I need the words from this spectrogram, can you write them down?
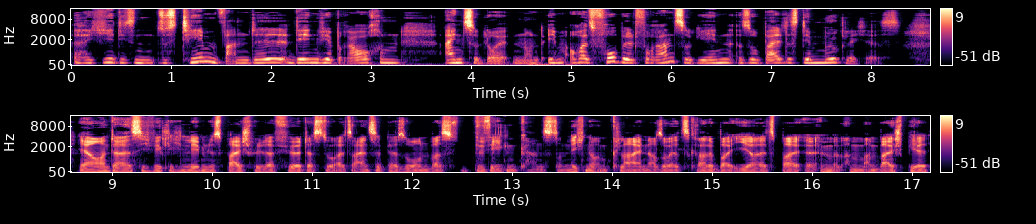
äh, hier diesen Systemwandel, den wir brauchen, einzuläuten und eben auch als Vorbild voranzugehen, sobald es dir möglich ist. Ja, und da ist sich wirklich ein lebendes Beispiel dafür, dass du als Einzelperson was bewegen kannst und nicht nur im Kleinen. Also jetzt gerade bei ihr als bei, äh, am, am Beispiel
